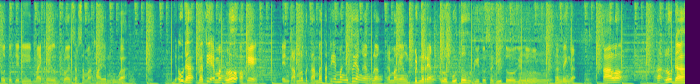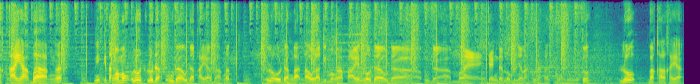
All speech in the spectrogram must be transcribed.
untuk jadi micro influencer sama klien gue Ya udah berarti emang lo oke income lo bertambah tapi emang itu yang yang, yang emang yang bener yang lo butuh gitu segitu gitu Hmm. ngerti nggak kalau ka- lo udah kaya banget nih kita ngomong lo lo udah udah udah kaya banget lo udah nggak tahu lagi mau ngapain lo udah udah udah melenceng dan lo menyalahgunakan semuanya itu lo bakal kayak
